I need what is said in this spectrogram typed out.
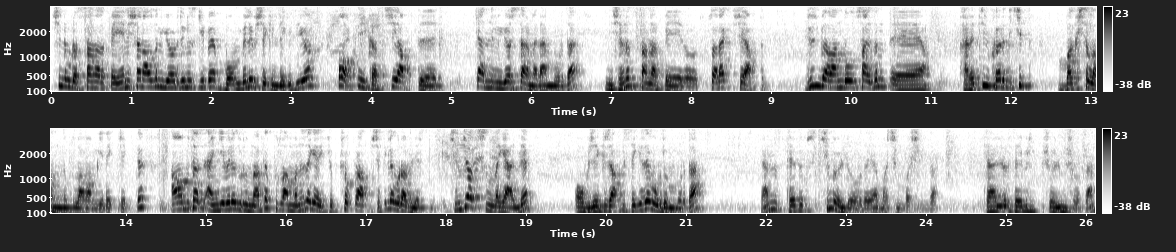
Şimdi burada sanat B'ye nişan aldım. Gördüğünüz gibi bombeli bir şekilde gidiyor. Hop ilk atışı yaptık. Kendimi göstermeden burada nişanı standart B'ye doğru tutarak şey yaptım. Düz bir alanda olsaydım e, tareti yukarı dikip bakış alanını kullanmam gerekecekti. Ama bu tarz engebeli durumlarda kullanmanıza gerek yok. Çok rahat bir şekilde vurabilirsiniz. İkinci atışında geldi. Obje 268'e vurdum burada. Yalnız T9 kim öldü orada ya maçın başında? Terlör T1 gitmiş ölmüş oradan.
